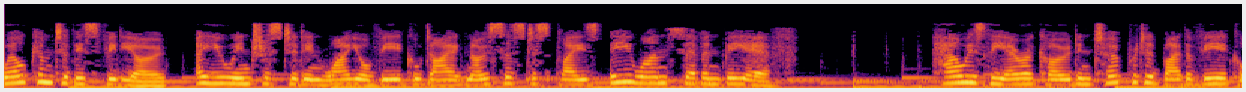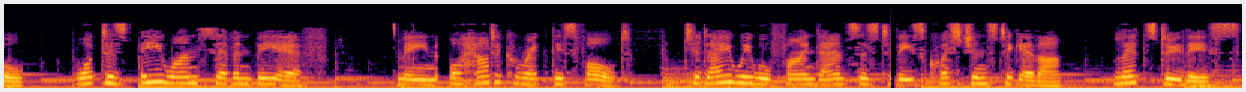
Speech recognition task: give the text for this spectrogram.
Welcome to this video. Are you interested in why your vehicle diagnosis displays B17BF? How is the error code interpreted by the vehicle? What does B17BF mean, or how to correct this fault? Today we will find answers to these questions together. Let's do this.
